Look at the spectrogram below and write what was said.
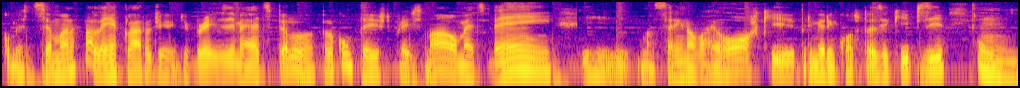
começo de semana, além, é claro, de, de Braves e Mets pelo, pelo contexto. Braves mal, Mets bem, e uma série em Nova York, primeiro encontro das equipes e um,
